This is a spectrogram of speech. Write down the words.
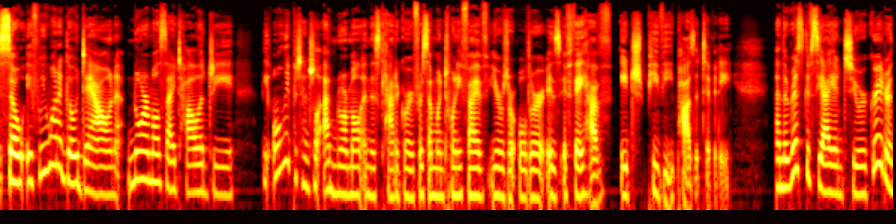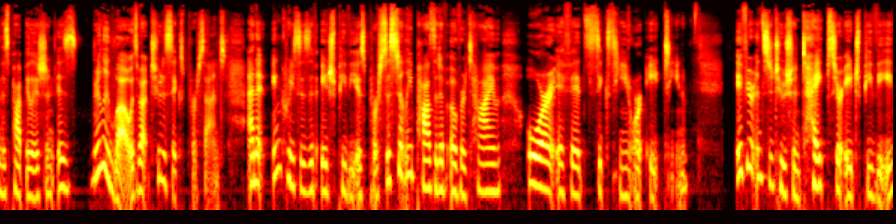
So, if we want to go down normal cytology, the only potential abnormal in this category for someone 25 years or older is if they have HPV positivity. And the risk of CIN2 or greater in this population is really low. It's about 2 to 6%. And it increases if HPV is persistently positive over time or if it's 16 or 18. If your institution types your HPV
